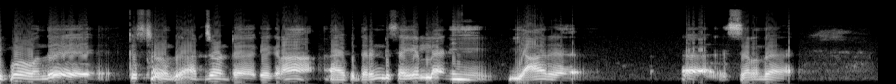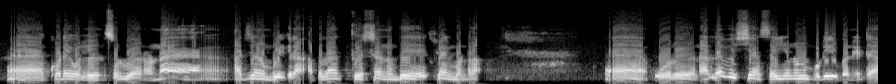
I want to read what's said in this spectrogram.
இப்போ வந்து கிருஷ்ணன் வந்து அர்ஜுன்ட்ட கேக்குறான் இப்போ இப்ப இந்த ரெண்டு செயல்ல நீ யாரு சிறந்த அஹ், கொடைவள்ளல்னு சொல்லுவாரோன்னா அர்ஜுனன் முழிக்கிறான். அப்போதான் கிருஷ்ணன் வந்து எக்ஸ்பிளைன் பண்ணுறான் ஒரு நல்ல விஷயம் செய்யணும்னு முடிவு பண்ணிட்டா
